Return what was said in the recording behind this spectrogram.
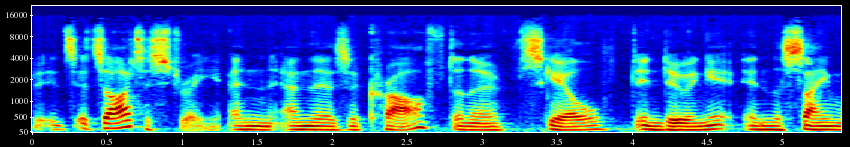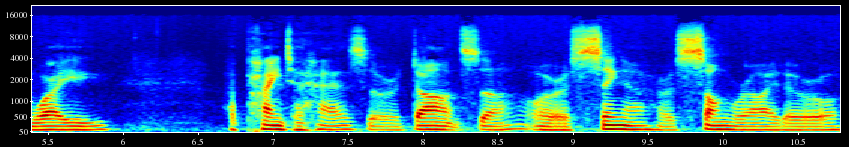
It's it's artistry, and and there's a craft and a skill in doing it in the same way a painter has, or a dancer, or a singer, or a songwriter, or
